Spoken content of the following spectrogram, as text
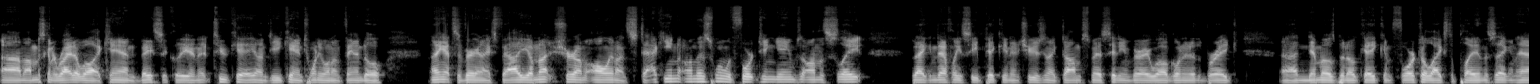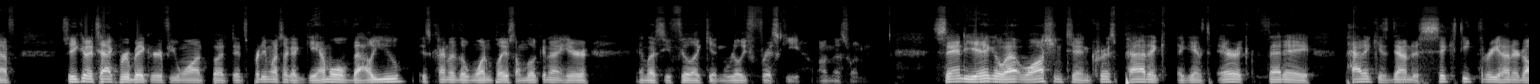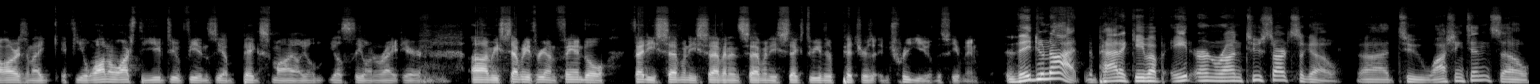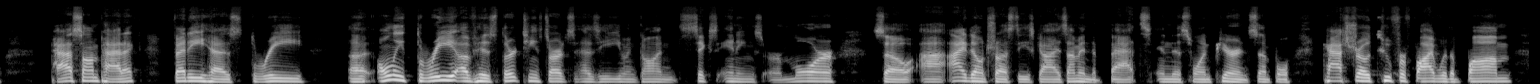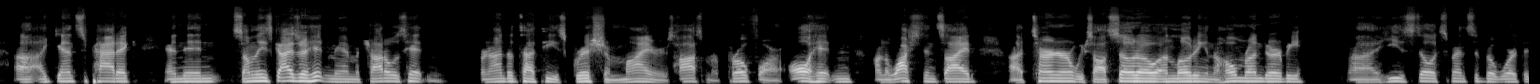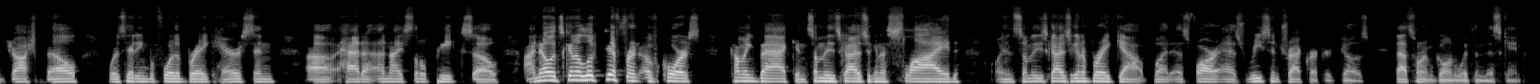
Um, I'm just going to write it while I can, basically. And at 2K on DK and 21 on FanDuel, I think that's a very nice value. I'm not sure I'm all in on stacking on this one with 14 games on the slate, but I can definitely see picking and choosing. Like Dom Smith's hitting very well going into the break. Uh, Nimmo's been okay. Conforto likes to play in the second half. So you can attack Brubaker if you want, but it's pretty much like a Gamel value is kind of the one place I'm looking at here unless you feel like getting really frisky on this one. San Diego at Washington. Chris Paddack against Eric Fedde. Paddack is down to sixty three hundred dollars, and I, if you want to watch the YouTube feed and see a big smile, you'll you'll see one right here. Um, he's seventy three on FanDuel. Fedde seventy seven and seventy six. Do either pitchers intrigue you this evening? They do not. The Paddack gave up eight earned run two starts ago uh, to Washington, so pass on Paddack. Fedde has three. Uh, only three of his 13 starts has he even gone six innings or more. So uh, I don't trust these guys. I'm into bats in this one, pure and simple. Castro two for five with a bomb uh, against Paddack. and then some of these guys are hitting. Man, Machado is hitting. Fernando Tatis, Grisham, Myers, Hosmer, Profar, all hitting on the Washington side. Uh, Turner, we saw Soto unloading in the home run derby. Uh, he's still expensive but worth it. Josh Bell was hitting before the break. Harrison uh, had a, a, nice little peak. So I know it's going to look different, of course, coming back, and some of these guys are going to slide, and some of these guys are going to break out. But as far as recent track record goes, that's what I'm going with in this game.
